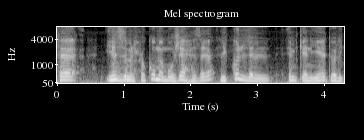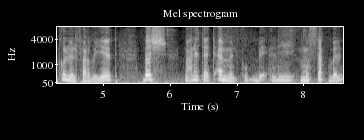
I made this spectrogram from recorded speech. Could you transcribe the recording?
فيلزم الحكومة مجهزة لكل الإمكانيات ولكل الفرضيات باش معناتها تأمن ب- لمستقبل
